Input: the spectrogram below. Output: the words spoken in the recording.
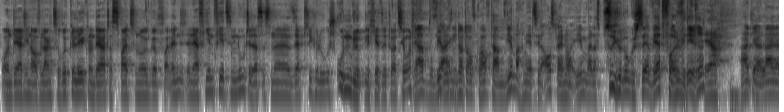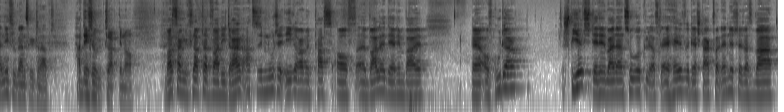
und der hat ihn auf Lang zurückgelegt und der hat das 2 zu 0 ge- vollendet in der 44. Minute. Das ist eine sehr psychologisch unglückliche Situation. Ja, wo wir eigentlich noch darauf gehofft haben, wir machen jetzt den Ausgleich noch eben, weil das psychologisch sehr wertvoll wäre. Ja. Hat ja leider nicht so ganz geklappt. Hat nicht so geklappt, genau. Was dann geklappt hat, war die 83. Minute. Egerer mit Pass auf äh, Balle, der den Ball äh, auf Guda spielt, der den Ball dann zurück auf El Helve, der stark vollendete. Das war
